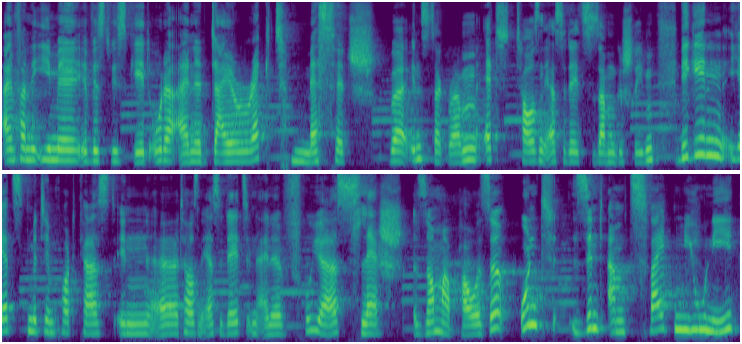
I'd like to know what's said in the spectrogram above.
einfach eine E-Mail, ihr wisst, wie es geht, oder eine Direct Message über Instagram, at 1000 erste Dates zusammengeschrieben. Wir gehen jetzt mit dem Podcast in äh, 1000 erste Dates in eine Frühjahrs-Sommerpause und sind am 2. Juni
